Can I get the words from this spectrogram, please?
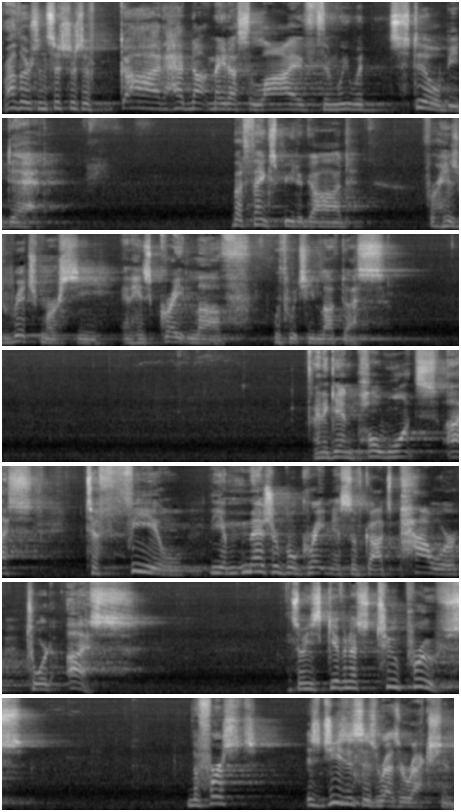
Brothers and sisters, if God had not made us alive, then we would still be dead. But thanks be to God for his rich mercy and his great love with which he loved us. And again, Paul wants us to feel the immeasurable greatness of God's power toward us. And so he's given us two proofs. The first is Jesus' resurrection,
